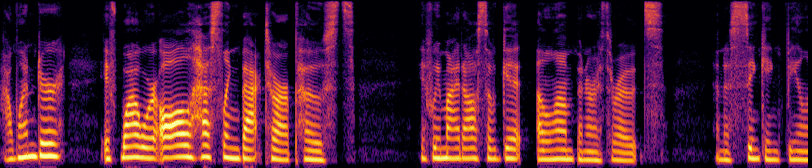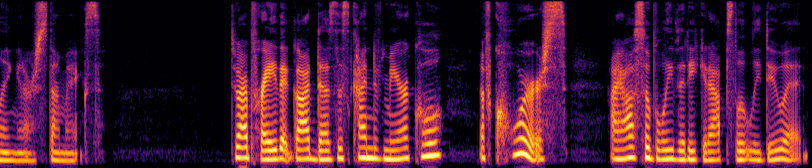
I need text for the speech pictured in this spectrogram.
I wonder if while we're all hustling back to our posts, if we might also get a lump in our throats and a sinking feeling in our stomachs. Do I pray that God does this kind of miracle? Of course. I also believe that He could absolutely do it.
